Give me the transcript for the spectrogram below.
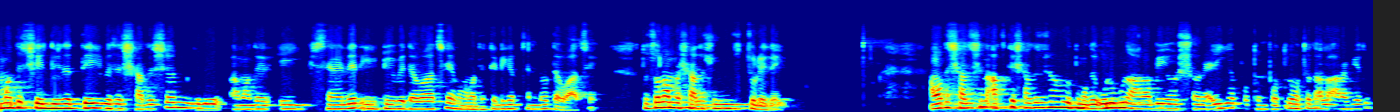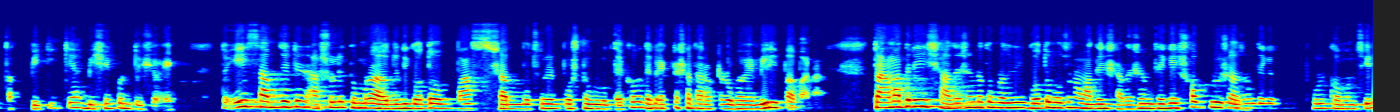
আমাদের সেই দুই হাজার তেইশ ব্যাচের সাজেশনগুলো আমাদের এই চ্যানেলের ইউটিউবে দেওয়া আছে এবং আমাদের টেলিগ্রাম চ্যানেলেও দেওয়া আছে। তো চলো আমরা সাজেশন চলে যাই। আমাদের সাজেশন আজকে সাজেশন হলো তোমাদের উলুমুল আরবি ও সরাইয়া প্রথম পত্র, অর্থাৎ আল আরবিয়াতু তাকফিকিয়া বিষয় কোড দুইশো এক। তো এই সাবজেক্টের আসলে তোমরা যদি গত পাঁচ, সাত বছরের প্রশ্নগুলো দেখো দেখো একটা সাথে আর আরেকটার ওভাবে মিল পাবা না। তো আমাদের এই সাজেশনটা তোমরা যদি গত বছর আমাদের সাজেশন থেকে, সবগুলো সাজেশন থেকে ফুল কমন ছিল।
